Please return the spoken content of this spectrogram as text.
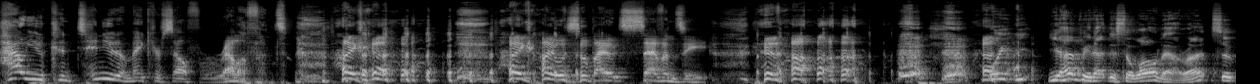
how you continue to make yourself relevant. like, like I was about 70, you know? well, you, you, have been at this a while now, right? So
